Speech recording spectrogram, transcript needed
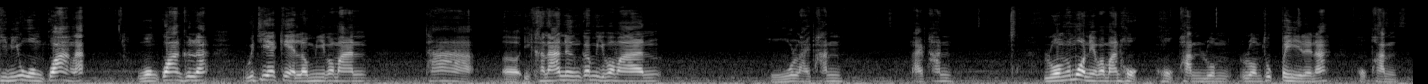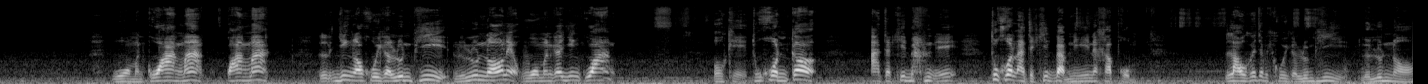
ทีนี้วงกว้างแล้ววงกว้างขึ้นแล้ววิทยาเขตเรามีประมาณ ถ้าเอออีกคณะหนึ่งก็มีประมาณโหหลายพัน หลายพัน รวมทั้งหมดเนี่ยประมาณหกหกพันรวมรวมทุกปีเลยนะหกพันวงมันกว้างมาก กว้างมาก ยิ่งเราคุยกับรุ่นพี่ หรือรุ่นน้องเนี่ยวงมันก็ยิ่งกว้าง โอเค ทุกคนก็อาจจะคิดแบบนี้ ทุกคนอาจจะคิดแบบนี้นะครับ ผม เราก็จะไปคุยกับรุ่นพี่ หรือรุ่นน้อง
